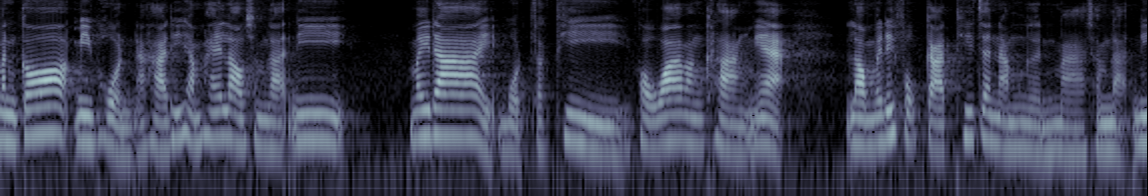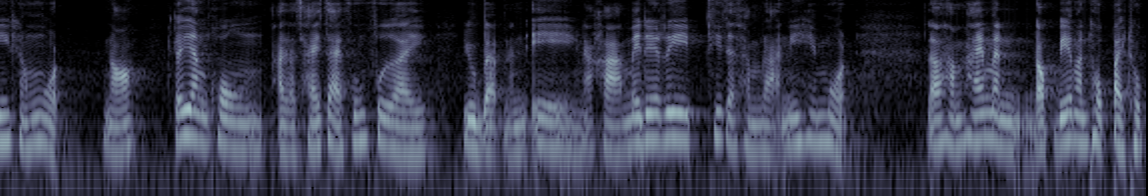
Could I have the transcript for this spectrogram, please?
มันก็มีผลนะคะที่ทำให้เราชำระหนี้ไม่ได้หมดสักที เพราะว่าบางครั้งเนี่ยเราไม่ได้โฟกัสที่จะนำเงินมาชำระหนี้ทั้งหมดเนาะก็ยังคงอาจจะใช้จ่ายฟุ่มเฟือยอยู่แบบนั้นเองนะคะ ไม่ได้รีบที่จะชำระหนี้ให้หมด แล้วทำให้มันดอกเบี้ยมันทบไปทบ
